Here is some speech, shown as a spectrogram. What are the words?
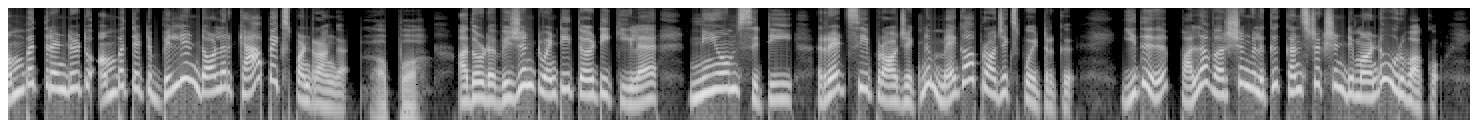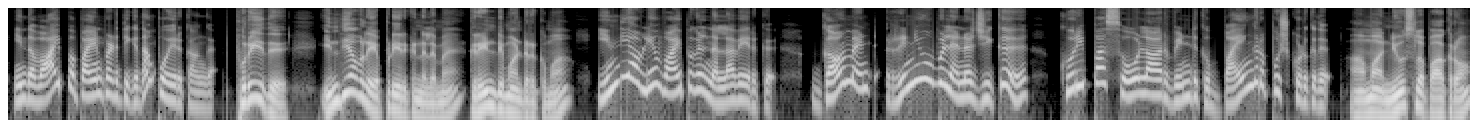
52 ரெண்டு டு ஐம்பத்தெட்டு பில்லியன் டாலர் கேபெக்ஸ் பண்றாங்க. அப்பா. அதோட விஷன் டுவெண்ட்டி தேர்ட்டி கீழே நியோம் சிட்டி ரெட் சி ப்ராஜெக்ட்னு மெகா ப்ராஜெக்ட்ஸ் போயிட்டு இருக்கு. இது பல வருஷங்களுக்கு கன்ஸ்ட்ரக்ஷன் டிமாண்டை உருவாக்கும். இந்த வாய்ப்பை பயன்படுத்திக்க தான் போயிருக்காங்க. புரியுது. இந்தியாவுல எப்படி இருக்கு நிலைமை? கிரீன் டிமாண்ட் இருக்குமா? இந்தியாவிலயும் வாய்ப்புகள் நல்லாவே இருக்கு. கவர்மெண்ட் ரினியூவபிள் எனர்ஜிக்கு குறிப்பா சோலார் விண்டுக்கு பயங்கர புஷ் கொடுக்குது. ஆமா நியூஸ்ல பாக்குறோம்.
